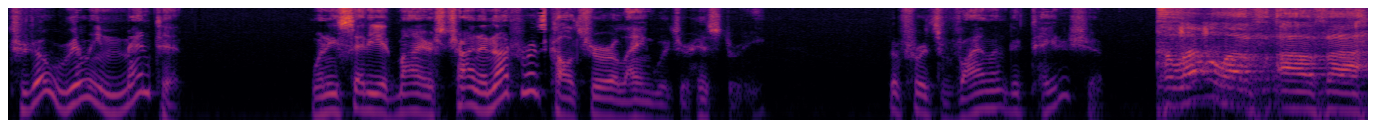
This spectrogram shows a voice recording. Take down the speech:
Trudeau really meant it when he said he admires China, not for its culture or language or history, but for its violent dictatorship. The level of, of uh,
